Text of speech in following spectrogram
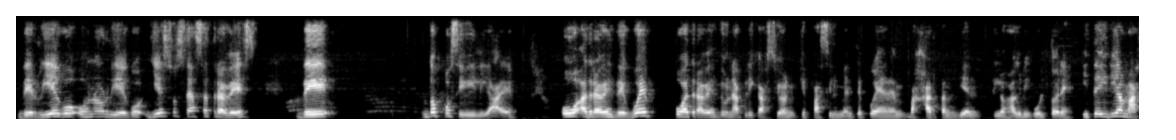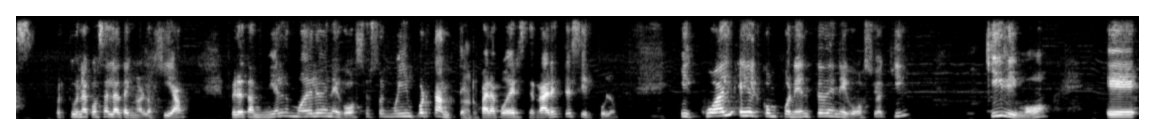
de riego o no riego y eso se hace a través de dos posibilidades, o a través de web o a través de una aplicación que fácilmente pueden bajar también los agricultores. Y te diría más, porque una cosa es la tecnología pero también los modelos de negocio son muy importantes para poder cerrar este círculo. ¿Y cuál es el componente de negocio aquí? Quilimo eh,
